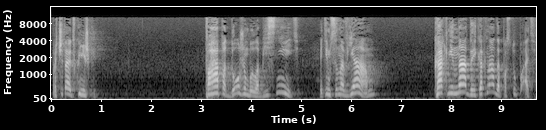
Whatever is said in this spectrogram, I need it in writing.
прочитают в книжке. Папа должен был объяснить этим сыновьям, как не надо и как надо поступать.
